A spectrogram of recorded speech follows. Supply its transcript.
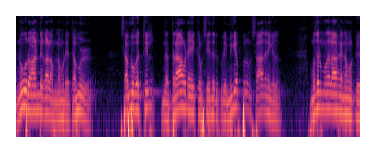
நூறு ஆண்டு காலம் நம்முடைய தமிழ் சமூகத்தில் இந்த திராவிட இயக்கம் செய்திருக்கக்கூடிய மிகப்பெரும் சாதனைகள் முதன் முதலாக நமக்கு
